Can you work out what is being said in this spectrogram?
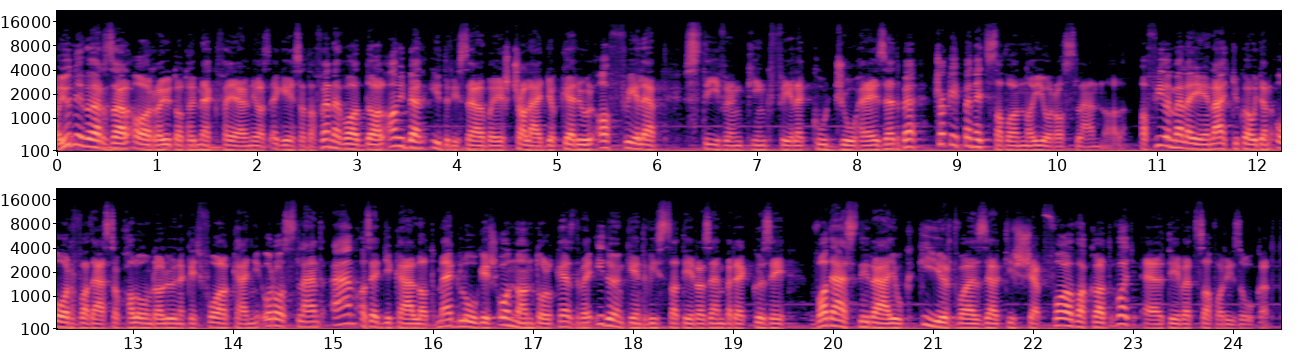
a Universal arra jutott, hogy megfejelni az egészet a fenevaddal, amiben Idris Elba és családja kerül afféle Stephen King féle kudzsó helyzetbe, csak éppen egy szavannai oroszlánnal. A film elején látjuk, ahogyan orvadászok halomra lőnek egy falkányi oroszlánt, ám az egyik állat meglóg, és onnantól kezdve időnként visszatér az emberek közé, vadászni rájuk, kiírtva ezzel kisebb falvakat, vagy eltévedt szafarizókat.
